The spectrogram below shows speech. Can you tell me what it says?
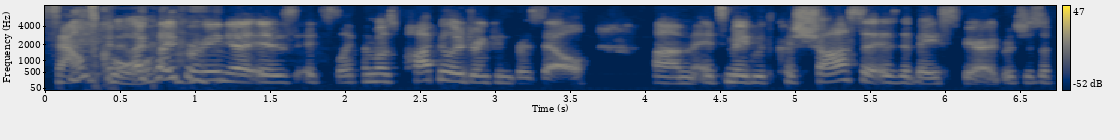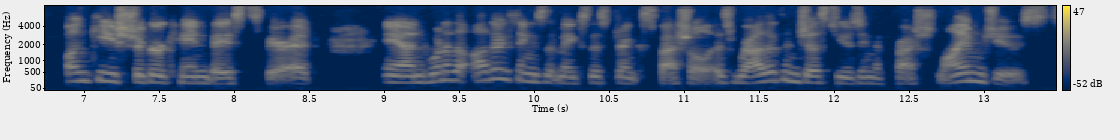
Sounds cool. a caipirinha is it's like the most popular drink in Brazil. Um, it's made with cachaça as the base spirit, which is a funky sugarcane based spirit. And one of the other things that makes this drink special is rather than just using the fresh lime juice,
